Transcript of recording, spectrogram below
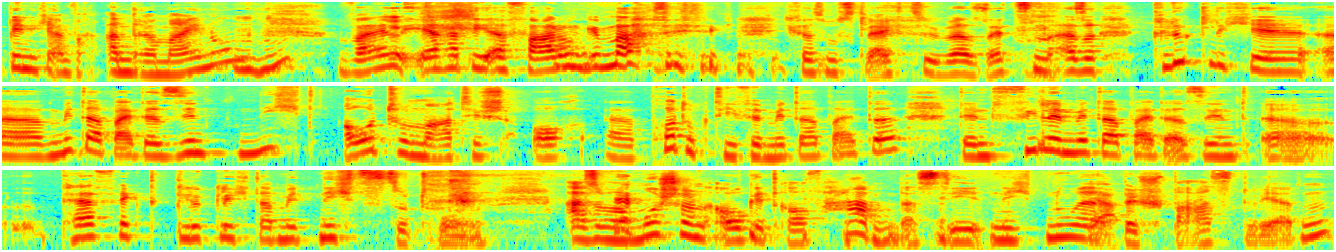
bin ich einfach anderer Meinung, mhm. weil er hat die Erfahrung gemacht. Ich, ich versuche es gleich zu übersetzen. Also glückliche äh, Mitarbeiter sind nicht automatisch auch äh, produktive Mitarbeiter, denn viele Mitarbeiter sind äh, perfekt glücklich damit nichts zu tun. Also man muss schon ein Auge drauf haben, dass die nicht nur ja. bespaßt werden,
